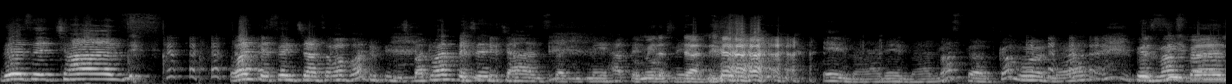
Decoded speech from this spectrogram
there's a chance, one percent chance. I'm about to finish, but one percent chance that it may happen. For me, that's done. Hey man, hey man, masters, come on, man. We'll see, masters, man.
